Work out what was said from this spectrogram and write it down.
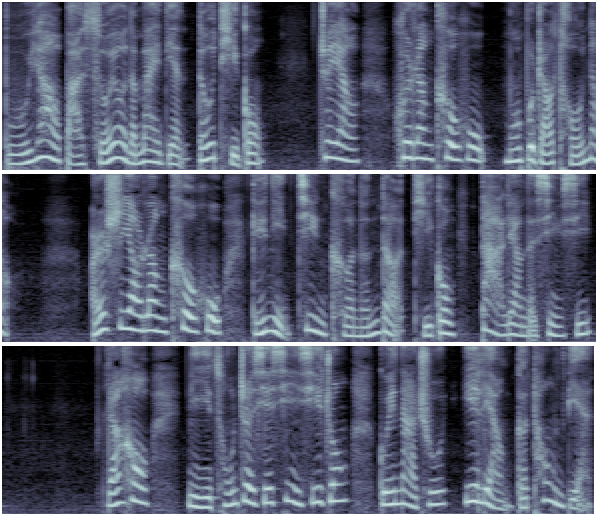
不要把所有的卖点都提供，这样。会让客户摸不着头脑，而是要让客户给你尽可能的提供大量的信息，然后你从这些信息中归纳出一两个痛点，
